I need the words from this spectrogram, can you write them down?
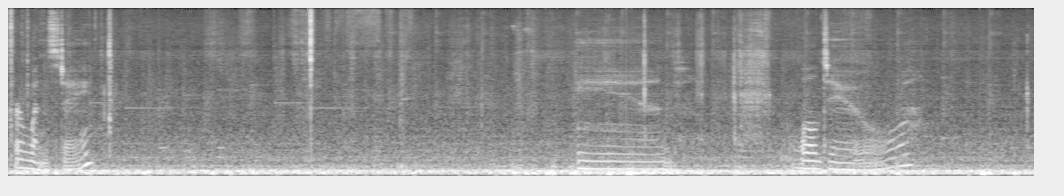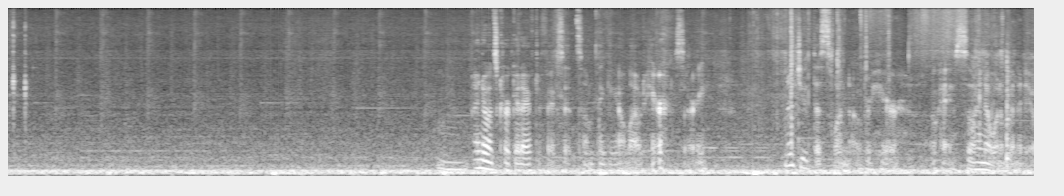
for Wednesday. And we'll do I know it's crooked, I have to fix it, so I'm thinking out loud here, sorry. I'm gonna do this one over here. Okay, so I know what I'm gonna do.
